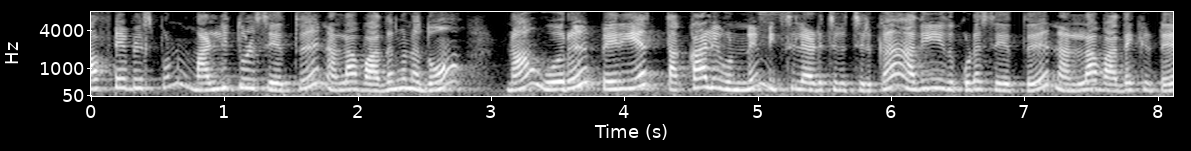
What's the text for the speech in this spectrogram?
half tablespoon மல்லித்தூள் சேர்த்து நல்லா வதங்கினதும் நான் ஒரு பெரிய தக்காளி ஒன்று மிக்சியில் அடித்து வச்சுருக்கேன். அதையும் இது கூட சேர்த்து நல்லா வதக்கிட்டு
